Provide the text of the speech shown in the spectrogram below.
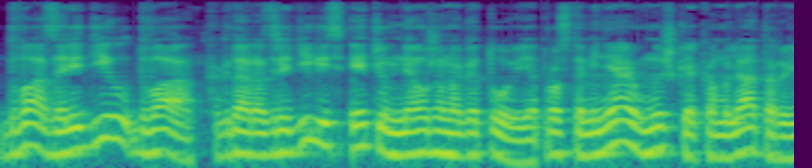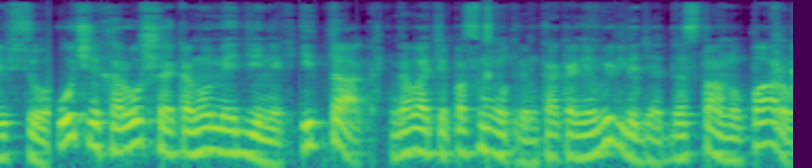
2 зарядил, 2, когда разрядились, эти у меня уже на готове. Я просто меняю в мышке аккумуляторы и все. Очень хорошая экономия денег. Итак, давайте посмотрим, как они выглядят. Достану пару.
